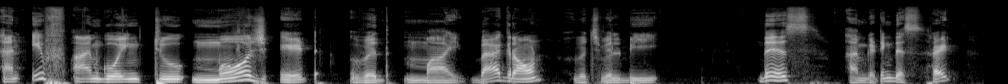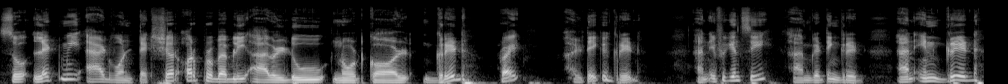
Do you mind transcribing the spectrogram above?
And if I'm going to merge it with my background which will be this I'm getting this right? So let me add one texture or probably I will do node called grid right? I'll take a grid. And if you can see I'm getting grid. And in grid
